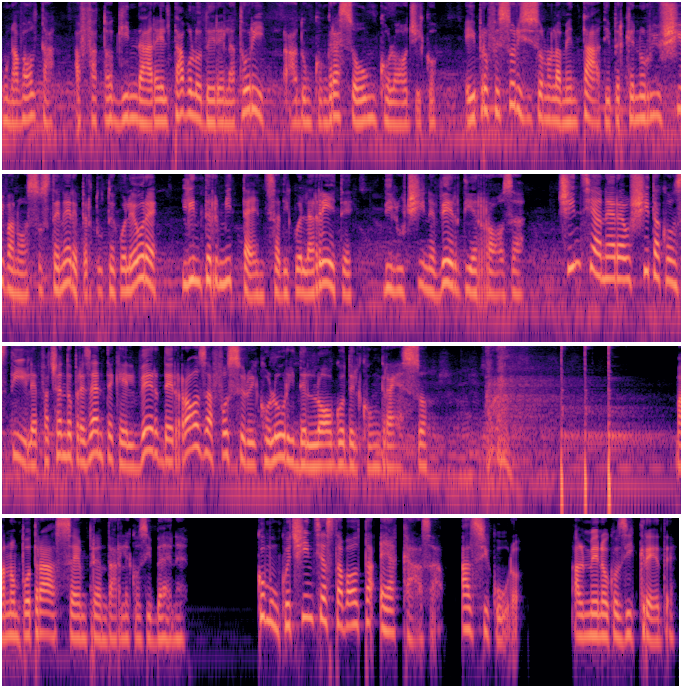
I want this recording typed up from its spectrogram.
una volta ha fatto agghindare il tavolo dei relatori ad un congresso oncologico e i professori si sono lamentati perché non riuscivano a sostenere per tutte quelle ore l'intermittenza di quella rete di lucine verdi e rosa. Cinzia ne era uscita con stile, facendo presente che il verde e il rosa fossero i colori del logo del congresso. Ma non potrà sempre andarle così bene. Comunque Cinzia stavolta è a casa, al sicuro. Almeno così crede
